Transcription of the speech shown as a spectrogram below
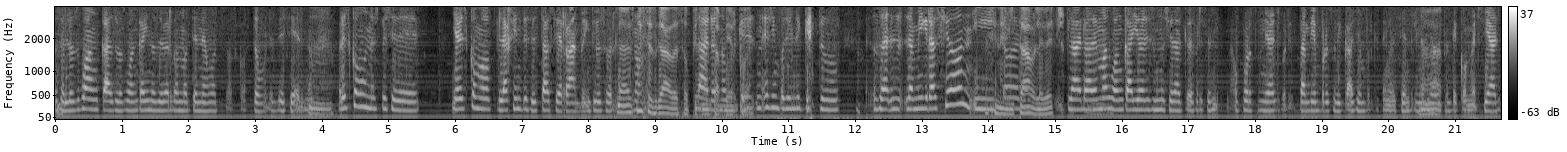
O sea, los huancas, los huancaínos de verdad no tenemos esas costumbres, decía él, ¿no? Mm. Pero es como una especie de... Ya es como la gente se está cerrando, incluso. Claro, es muy sesgado esa opinión claro, también. No, porque pues. es, imposible que tú... O sea, la migración y... Es inevitable, de hecho. Claro, además Huancayo es una ciudad que ofrece oportunidades también por su ubicación, porque está en el centro y una ciudad bastante comercial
